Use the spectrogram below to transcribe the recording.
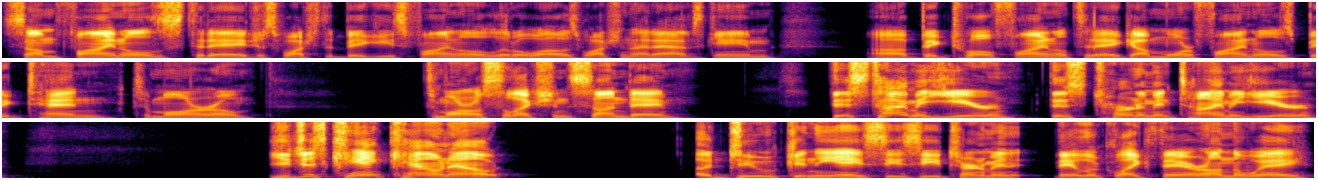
Some finals today. Just watched the Big East final a little while I was watching that Avs game. Uh, Big 12 final today. Got more finals. Big 10 tomorrow. Tomorrow selection Sunday. This time of year, this tournament time of year, you just can't count out a Duke in the ACC tournament. They look like they're on the way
